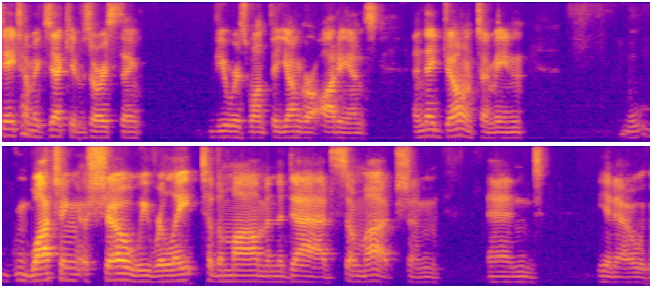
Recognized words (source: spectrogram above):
daytime executives always think viewers want the younger audience, and they don't. I mean, watching a show, we relate to the mom and the dad so much, and and you know,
